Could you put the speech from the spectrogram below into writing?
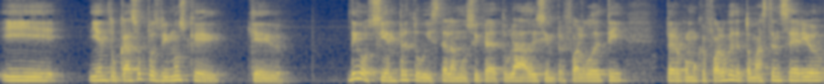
Y, y en tu caso, pues vimos que, que, digo, siempre tuviste la música de tu lado y siempre fue algo de ti, pero como que fue algo que te tomaste en serio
